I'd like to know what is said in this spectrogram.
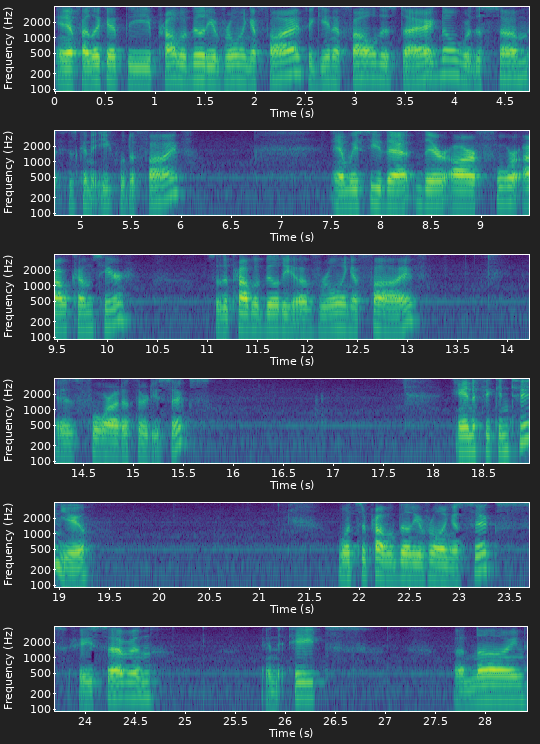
And if I look at the probability of rolling a 5, again I follow this diagonal where the sum is going to equal to 5 and we see that there are four outcomes here. So the probability of rolling a 5 is 4 out of 36. And if you continue, what's the probability of rolling a 6, a 7, an 8, a 9,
